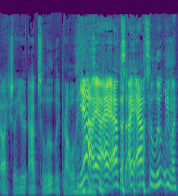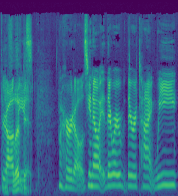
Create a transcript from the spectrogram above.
oh, actually, you absolutely probably. Yeah, I, I, abs- I absolutely went through all these it. hurdles. You know, there were there were times we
